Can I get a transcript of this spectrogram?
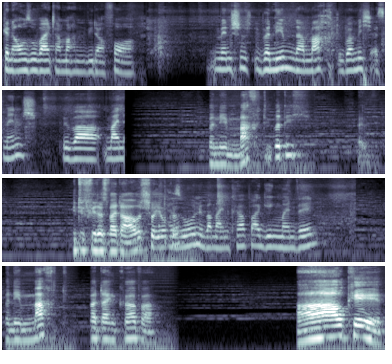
genauso weitermachen wie davor. Menschen übernehmen da Macht über mich als Mensch, über meine Übernehmen Macht über dich? Bitte führ das weiter aus, Shoyoka. Person, über meinen Körper gegen meinen Willen. Übernehmen Macht über deinen Körper. Ah, okay.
